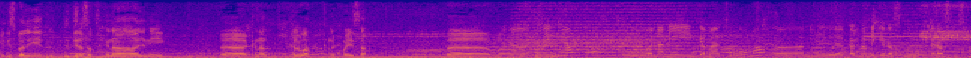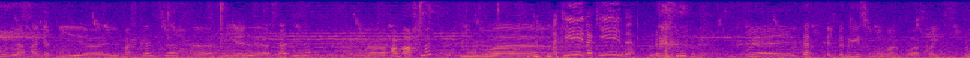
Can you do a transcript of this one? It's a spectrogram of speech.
بالنسبة لي الدراسات هنا يعني آه، كانت حلوة كانت كويسة. ف- وأنا من جامعة روما آه، من البرنامج إيراسموس كل حاجة في آه، المركز هي الأساتذة. وعم أحمد. و... أكيد أكيد. والتدريس عموما هو كويس.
